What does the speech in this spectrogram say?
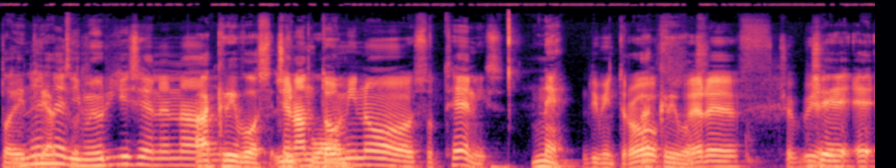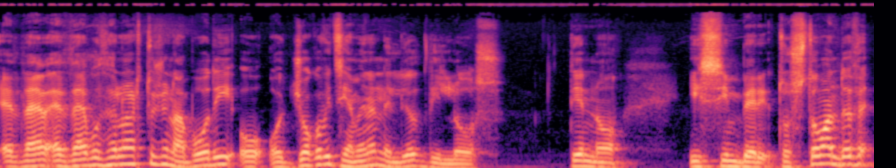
το A3 ναι, ναι, tour. δημιούργησε ένα, Ακριβώς, και έναν λοιπόν. ντόμινο στο τέννις. Ναι. Δημητρόφ, Ακριβώς. Βέρεφ και πήγε. Και ε, εδώ- εδώ που θέλω να έρθω και να πω ότι ο, ο Τζόκοβιτς για μένα είναι λίγο δηλός. Τι εννοώ. Η συμπερι... το, στόμα του, έφε-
